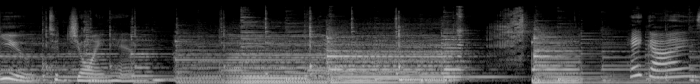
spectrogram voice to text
you to join him. Hey guys,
